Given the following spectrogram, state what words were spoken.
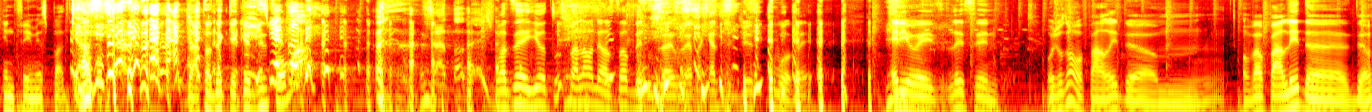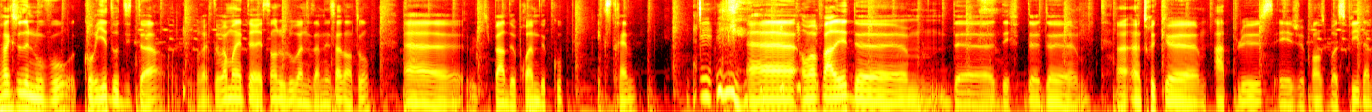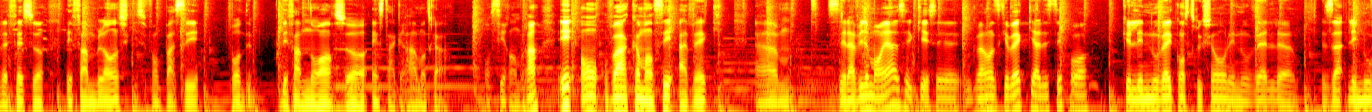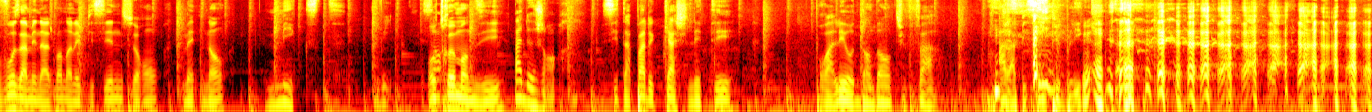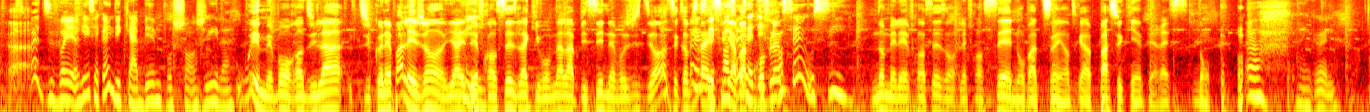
Infamous podcast. J'attendais que quelqu'un dise pour moi. J'attendais. Je pensais, yo, tous ce temps-là, on est ensemble, mais vous n'avez pas qu'à se dire. Anyways, listen. Aujourd'hui, on va parler de. euh, on va parler de, de, on va faire quelque chose de nouveau, courrier d'auditeur. C'est vraiment intéressant. Loulou va nous amener ça tantôt. Euh, qui parle de problèmes de couple extrêmes. Euh, on va parler de, de, de, de- de- un, un truc A+, et je pense BuzzFeed avait fait sur des femmes blanches qui se font passer pour de- des femmes noires sur Instagram. En tout cas, on s'y rendra. Et on va commencer avec... euh, c'est la ville de Montréal, c'est le, gouvernement du Québec qui a décidé pour que les nouvelles constructions, les, nouvelles, euh, les nouveaux aménagements dans les piscines seront maintenant mixtes. Oui. Autrement dit, Pas de genre. si t'as pas de cash l'été pour aller au dandan, tu vas à la piscine publique. C'est pas du voyeurisme, c'est quand même des cabines pour changer, là. Oui, mais bon, rendu là, tu connais pas les gens. Il y a Oui. des Françaises là qui vont venir à la piscine, elles vont juste dire, oh, c'est comme ça ici, il n'y a pas de des problème. Français aussi. Non, mais les Françaises, ont- les Français n'ont pas de sein, en tout cas, pas ceux qui intéressent. Donc, Oh my God.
